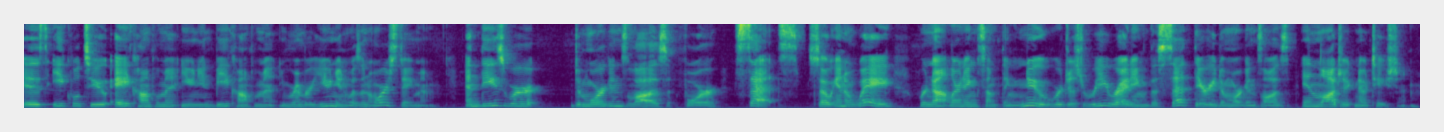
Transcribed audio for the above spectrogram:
is equal to A complement union B complement. Remember, union was an or statement. And these were De Morgan's laws for sets. So, in a way, we're not learning something new, we're just rewriting the set theory De Morgan's laws in logic notation.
